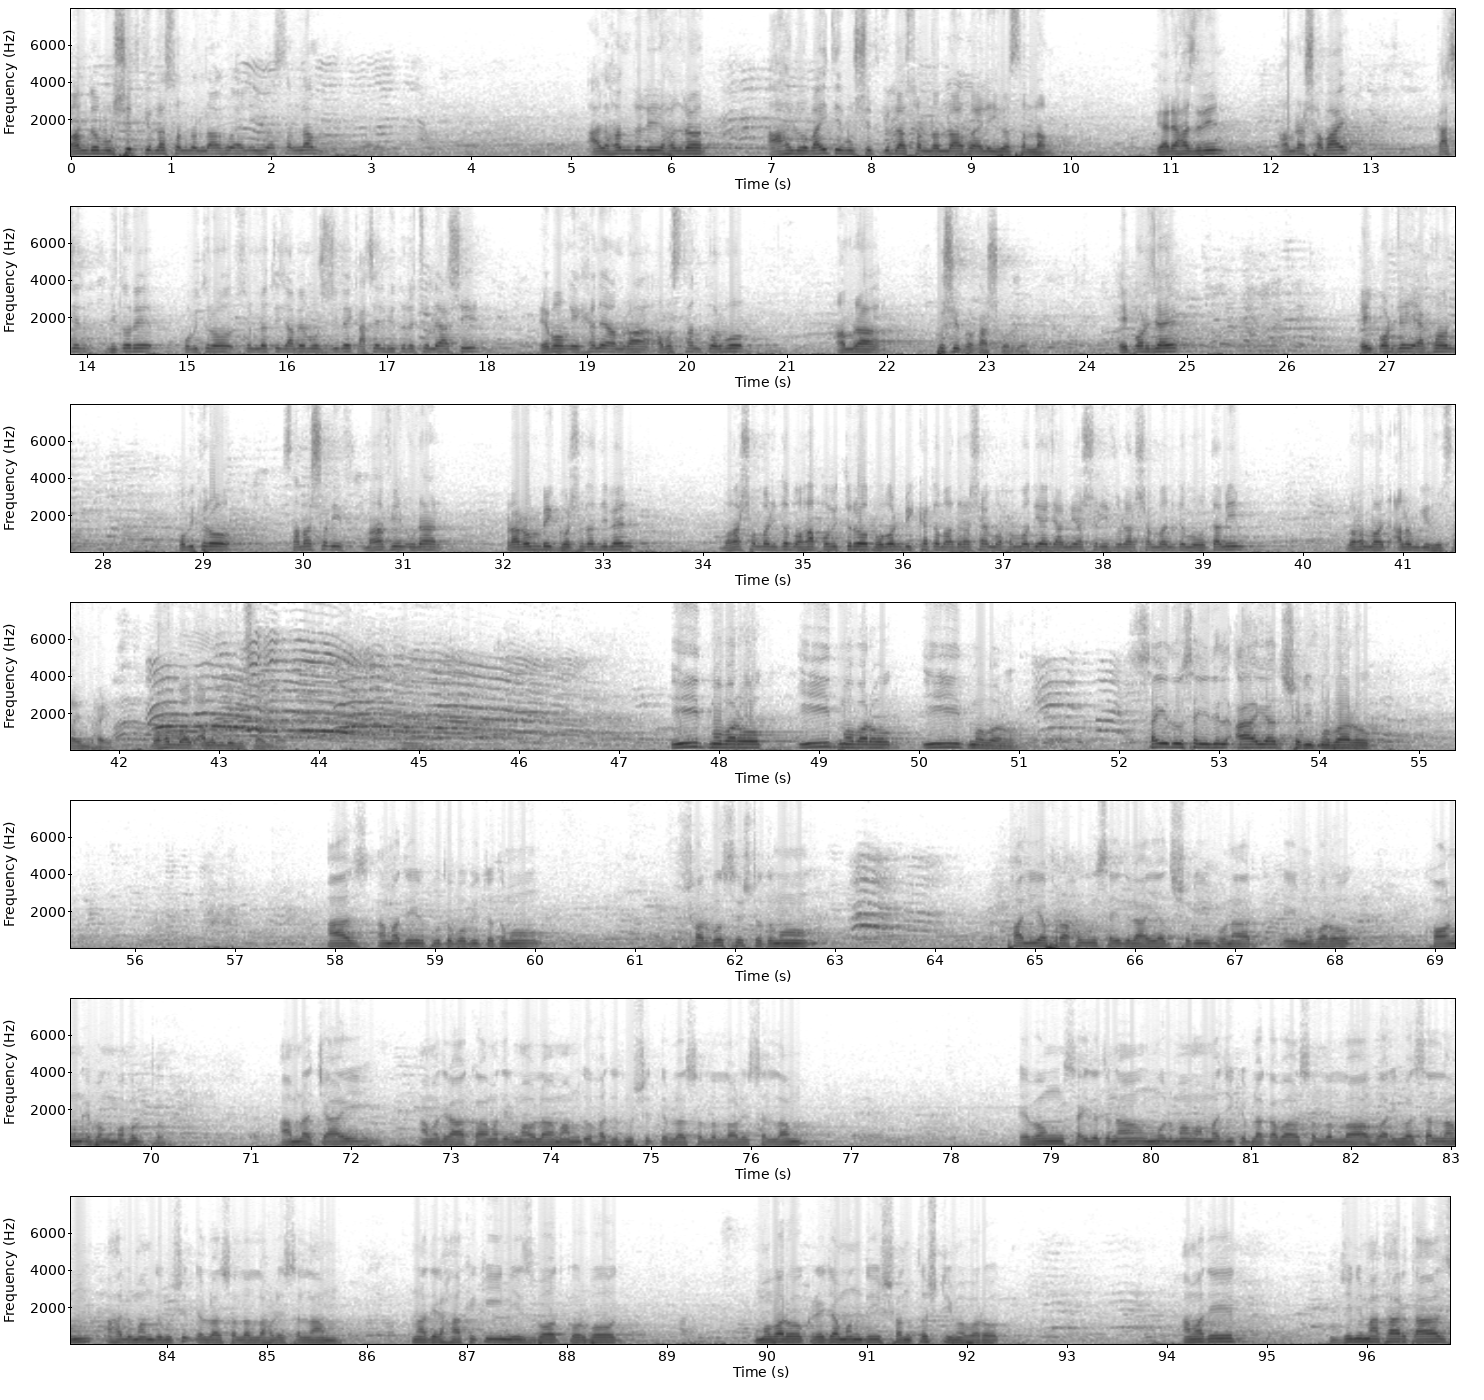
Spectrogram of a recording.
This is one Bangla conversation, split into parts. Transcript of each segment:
মামদু মুর্শিদ কিবলা সাল্লাহ আলী আসাল্লাম আলহামদুলিল্লাহ হজরত আহলু বাইতে মুর্শিদ কিবলা সাল্লাহ আলী আসাল্লাম প্যারে হাজরিন, আমরা সবাই কাছের ভিতরে পবিত্র সুন্নতি জামে মসজিদে কাছের ভিতরে চলে আসি এবং এখানে আমরা অবস্থান করব, আমরা খুশি প্রকাশ করব। এই পর্যায়ে এই পর্যায়ে এখন পবিত্র সামা শরীফ মাহফিল উনার প্রারম্ভিক ঘোষণা দিবেন। মহাসম্মানিত মহাপবিত্র ভুবন বিখ্যাত মাদ্রাসা মোহাম্মদিয়া জামিয়া শরীফ উনার সম্মানিত মোহতামিম মোহাম্মদ আলমগীর হুসাইন ভাই। মোহাম্মদ আলমগীর হুসাইন ভাই। ঈদ মোবারক ঈদ মোবারক ঈদ মোবারক। সঈদু সঈদুল আয়াদ শরীফ মোবারক। আজ আমাদের পুত পবিত্রতম, সর্বশ্রেষ্ঠতম ফালিয়া ফরাহু সঈদুল আয়াদ শরীফ ওনার এই মোবারক, ক্ষণ এবং মুহূর্ত। আমরা চাই আমাদের আকা, আমাদের মাওলা মামদু হজরত মুর্শিদ কেবলা সাল্লাহ আলি সাল্লাম এবং সাইদতুনা উমুল মাম আম্মাজি কেবলা কাবা সাল্লাহ আলী ওয়াসাল্লাম, আহলু মামদু মুর্শিদ কেবলা সাল্লাহ সাল্লাম ওনাদের হাকিকি নিজবত করবত মোবারক রেজামন্দি সন্তুষ্টি মোবারক। আমাদের যিনি মাথার তাজ,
